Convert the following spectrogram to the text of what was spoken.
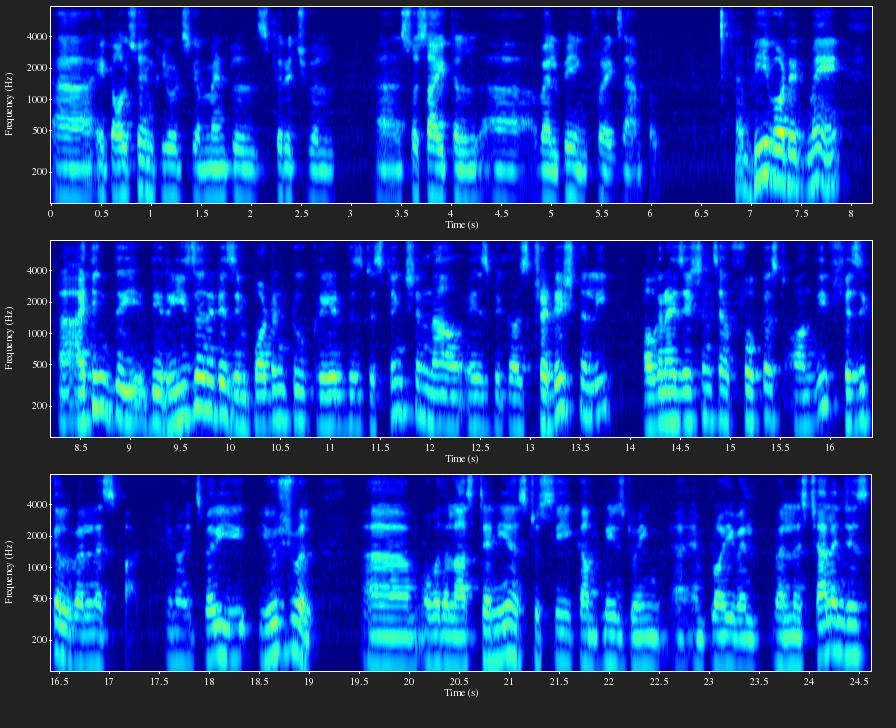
Uh, it also includes your mental, spiritual, societal uh, well-being, for example. Be what it may, uh, I think the, the reason it is important to create this distinction now is because traditionally organizations have focused on the physical wellness part. You know, it's very usual um, over the last 10 years to see companies doing uh, employee well, wellness challenges,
